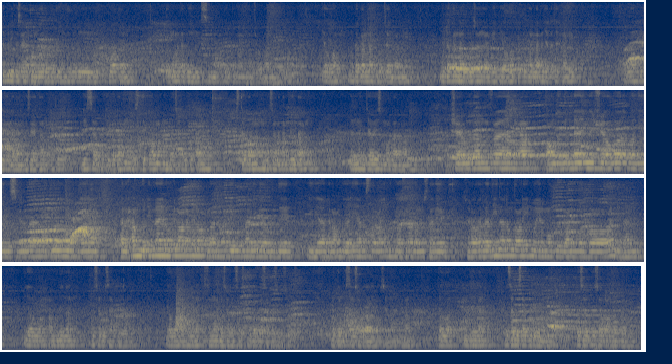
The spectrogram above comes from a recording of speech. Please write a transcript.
diberi kesehatan dari batin diberi kekuatan untuk menghadapi semua rintangan dan cobaan ya Allah ya Allah mudahkanlah pekerjaan kami mudahkanlah urusan kami. Ya Allah kabulkanlah hajat-hajat kami. Ya Allah berikan kami kesehatan untuk bisa beribadahmu istiqomah membaca Al-Quranmu istiqomah melaksanakan perintahmu dan menjauhi semua laranganmu شعر الفاتحة أعوذ بالله من الشيطان الرجيم. بسم الله الرحمن الرحيم. الحمد لله رب العالمين. الرحمن الرحيم. مالك يوم الدين. إياك نعبد وإياك نستعين. اهدنا الصراط المستقيم. صراط الذين أنعمت عليهم غير المغضوب عليهم ولا الضالين. آمين Ya Allah, ampunilah dosa-dosaku ya Allah. Ya Allah, ampunilah semua dosa-dosa keluarga dosa-dosa keluarga besar seorang Rasulullah. Ya Allah, ampunilah dosa-dosaku ya Allah. Dosa-dosa orang tua kami.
